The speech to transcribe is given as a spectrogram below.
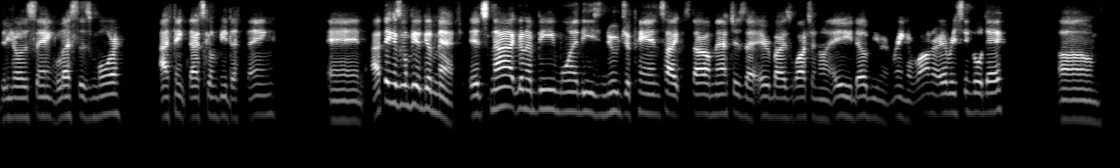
You know the saying, less is more. I think that's going to be the thing. And I think it's going to be a good match. It's not going to be one of these New Japan type style matches that everybody's watching on AEW and Ring of Honor every single day. Um,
